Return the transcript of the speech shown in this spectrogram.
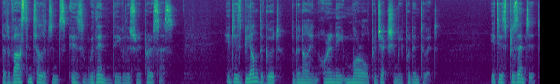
that a vast intelligence is within the evolutionary process. It is beyond the good, the benign, or any moral projection we put into it. It is presented,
